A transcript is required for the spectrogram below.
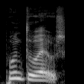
puntu eus.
